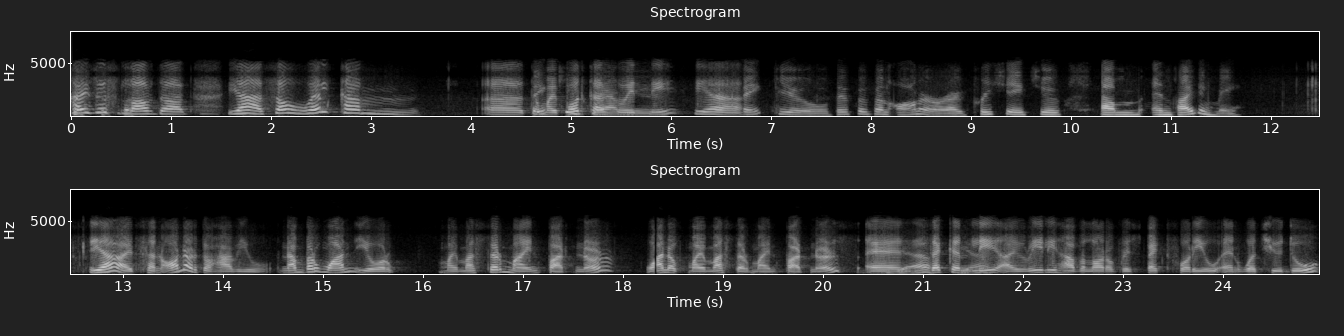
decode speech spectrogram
I just love that. Yeah, so welcome uh, to Thank my you, podcast, Gabby. Whitnie. Yeah. Thank you. This is an honor. I appreciate you um, inviting me. Yeah, it's an honor to have you. Number one, you're my mastermind partner, one of my mastermind partners. And Yes, secondly, yes. I really have a lot of respect for you and what you do.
